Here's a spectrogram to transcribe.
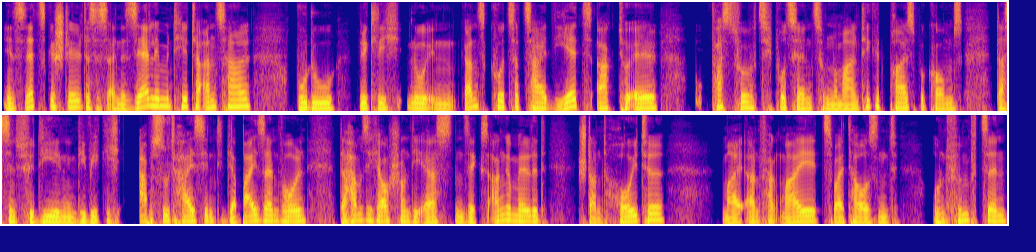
ins Netz gestellt. Das ist eine sehr limitierte Anzahl, wo du wirklich nur in ganz kurzer Zeit jetzt aktuell fast 50 Prozent zum normalen Ticketpreis bekommst. Das sind für diejenigen, die wirklich absolut heiß sind, die dabei sein wollen. Da haben sich auch schon die ersten sechs angemeldet. Stand heute, Mai, Anfang Mai 2015.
